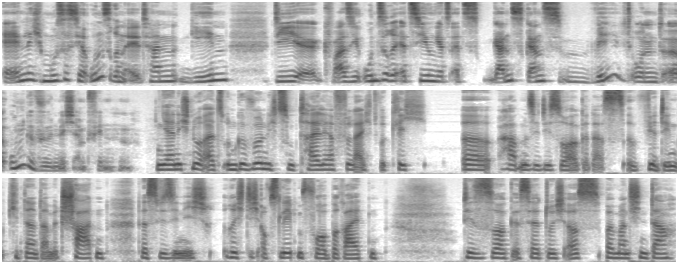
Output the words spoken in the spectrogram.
ähnlich muss es ja unseren Eltern gehen, die äh, quasi unsere Erziehung jetzt als ganz, ganz wild und äh, ungewöhnlich empfinden. Ja, nicht nur als ungewöhnlich, zum Teil ja vielleicht wirklich äh, haben sie die Sorge, dass wir den Kindern damit schaden, dass wir sie nicht richtig aufs Leben vorbereiten. Diese Sorge ist ja durchaus bei manchen da.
